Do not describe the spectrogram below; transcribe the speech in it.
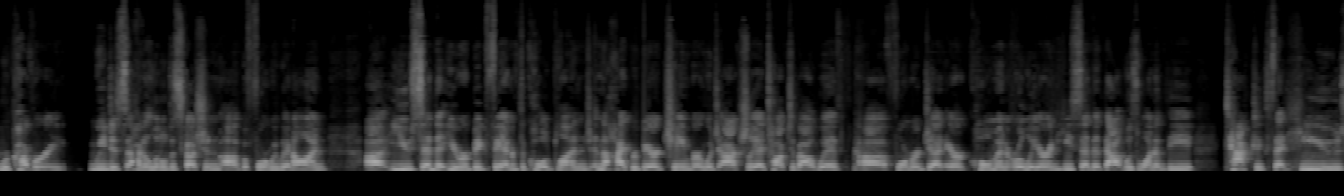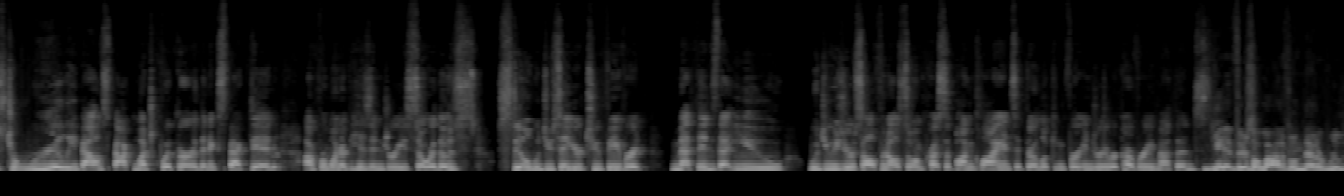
recovery. We just had a little discussion uh, before we went on. Uh, you said that you're a big fan of the cold plunge and the hyperbaric chamber, which actually I talked about with uh, former Jet Erik Coleman earlier, and he said that that was one of the tactics that he used to really bounce back much quicker than expected uh, for one of his injuries. So, are those still, would you say, your two favorite methods that you would you use yourself and also impress upon clients if they're looking for injury recovery methods? Yeah, there's a lot of them that are really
